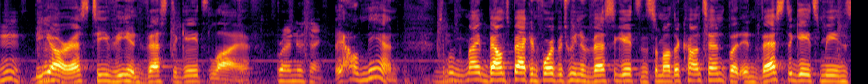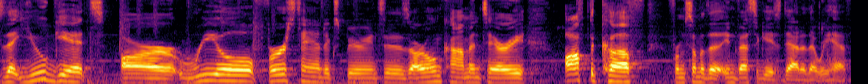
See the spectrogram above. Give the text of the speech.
BRS TV investigates live. Brand new thing. Oh man. So we might bounce back and forth between investigates and some other content, but investigates means that you get our real first-hand experiences, our own commentary, off the cuff from some of the investigates data that we have.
